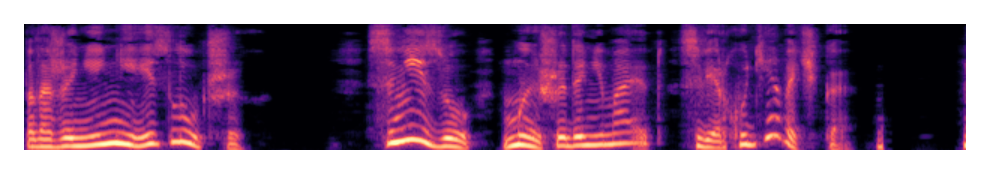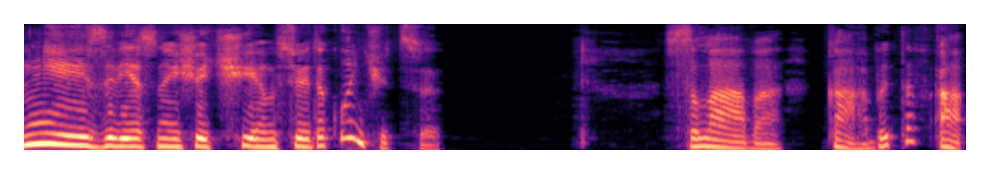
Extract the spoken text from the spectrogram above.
положение не из лучших. Снизу мыши донимают, сверху девочка. Неизвестно еще, чем все это кончится. Слава Кабытов, а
